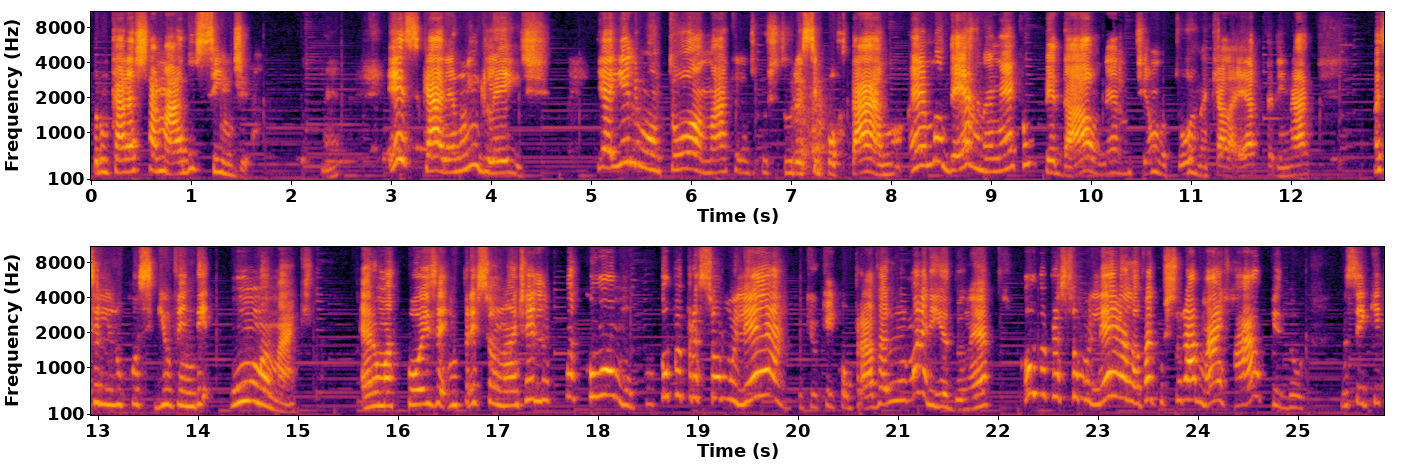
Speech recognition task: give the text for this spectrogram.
por um cara chamado Singer. Né? Esse cara era um inglês e aí ele montou a máquina de costura se portar, é moderna, né? Com pedal, né? Não tinha motor naquela época nem nada. Mas ele não conseguiu vender uma máquina. Era uma coisa impressionante. Ele, mas como? Compra para sua mulher, porque quem comprava era o meu marido, né? Compra para sua mulher, ela vai costurar mais rápido, não sei o que.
